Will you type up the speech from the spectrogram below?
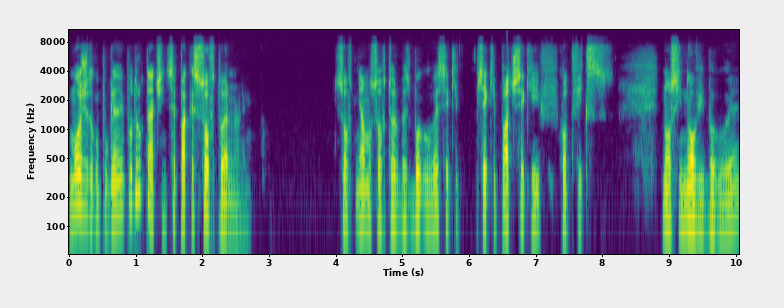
Може да го погледнем и по друг начин. Все пак е софтуер, нали? Софт, няма софтуер без бъгове. Всеки, всеки пач, всеки ход фикс носи нови бъгове.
